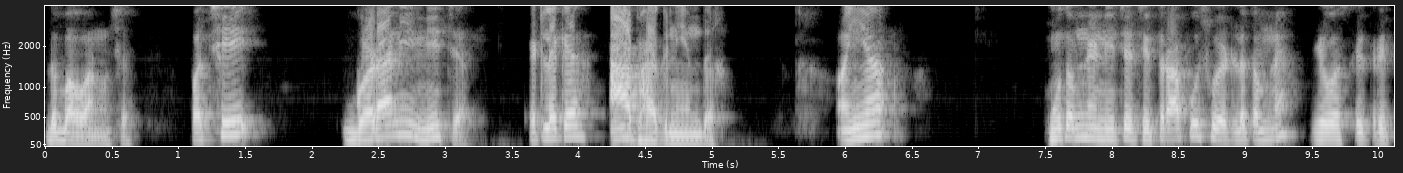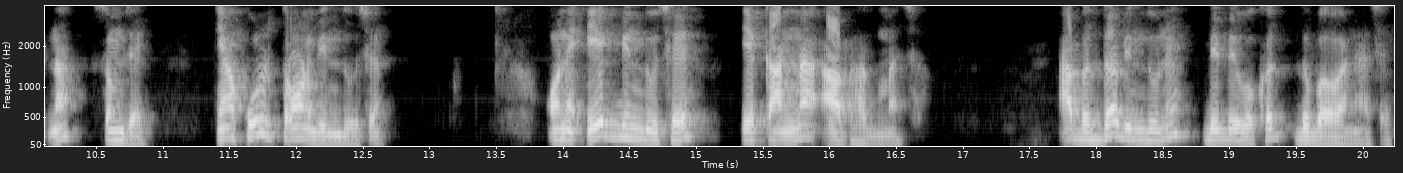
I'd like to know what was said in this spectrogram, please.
દબાવવાનું છે. પછી ગળાની નીચે, એટલે કે આ ભાગની અંદર. અહીંયા હું તમને નીચે ચિત્ર આપું છું એટલે તમને વ્યવસ્થિત રીતના સમજાય. ત્યાં કુલ ત્રણ બિંદુ છે. અને એક બિંદુ છે એ કાનના આ ભાગમાં છે. આ બધા બિંદુને બે બે વખત દબાવવાના છે.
